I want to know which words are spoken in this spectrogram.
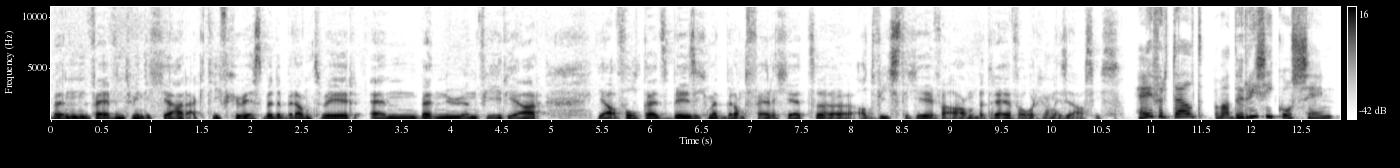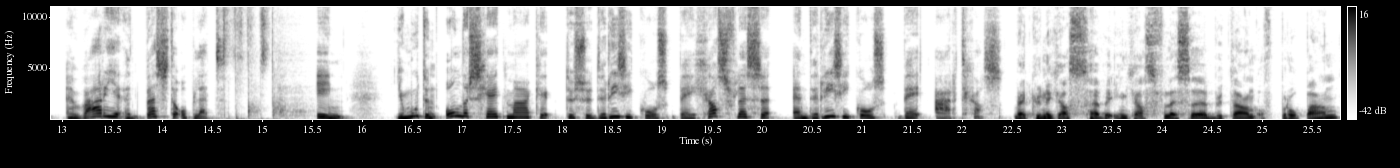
ben 25 jaar actief geweest bij de brandweer en ben nu een vier jaar ja, voltijds bezig met brandveiligheid uh, advies te geven aan bedrijven, organisaties. Hij vertelt wat de risico's zijn en waar je het beste op let. 1. Je moet een onderscheid maken tussen de risico's bij gasflessen en de risico's bij aardgas. Wij kunnen gas hebben in gasflessen, butaan of propaan.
